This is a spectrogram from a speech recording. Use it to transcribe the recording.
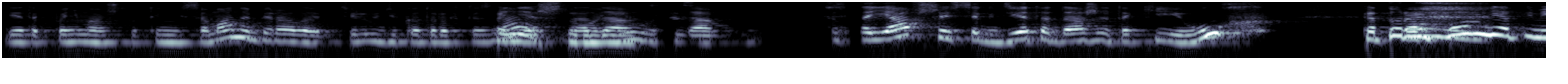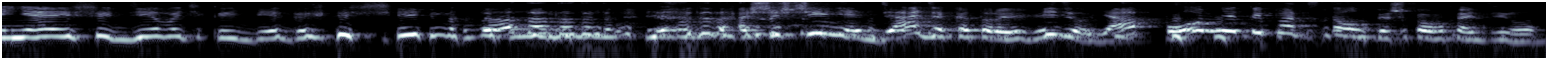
я так понимаю, что ты не сама набирала, те люди, которых ты знаешь, Конечно, да, уже да. состоявшиеся где-то даже такие, ух, которые помнят меня еще девочкой, бегающей да, да, да, да, да. И вот это ощущение дядя, который видел, я помню, ты под стол пешком ходила.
